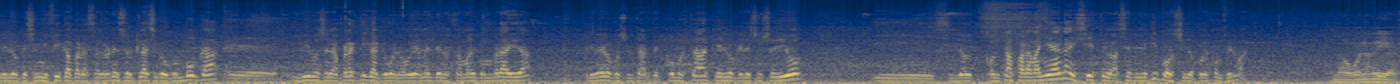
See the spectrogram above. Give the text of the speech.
de lo que significa para San Lorenzo el clásico con Boca. Eh, y vimos en la práctica que, bueno, obviamente no está mal con Braida. Primero consultarte cómo está, qué es lo que le sucedió. y si lo contás para mañana y si este va a ser el equipo o si lo podés confirmar. No, buenos días.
